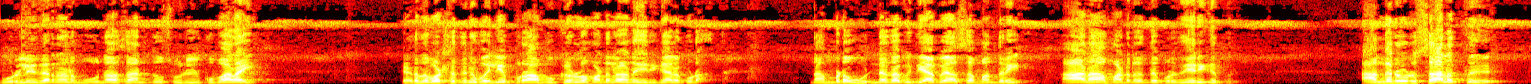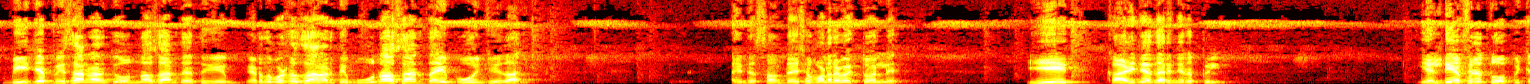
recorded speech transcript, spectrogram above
മുരളീധരനാണ്. മൂന്നാം സ്ഥാനത്ത് സുനിൽകുമാറായി ഇടതുപക്ഷത്തിന് വലിയ പ്രാമുഖ്യമുള്ള മണ്ഡലമാണ് ഇരിങ്ങാലക്കുട. നമ്മുടെ ഉന്നത വിദ്യാഭ്യാസ മന്ത്രി ആണ് ആ മണ്ഡലത്തെ പ്രതികരിക്കുന്നത് അങ്ങനെ ഒരു സ്ഥലത്ത് ബി ജെ പി സ്ഥാനാർത്ഥി ഒന്നാം സ്ഥാനത്ത് എത്തുകയും ഇടതുപക്ഷ സ്ഥാനാർത്ഥി മൂന്നാം സ്ഥാനത്തായി പോവുകയും ചെയ്താൽ അതിന്റെ സന്ദേശം വളരെ വ്യക്തമല്ലേ? ഈ കഴിഞ്ഞ തെരഞ്ഞെടുപ്പിൽ എൽ ഡി എഫിനെ തോപ്പിച്ച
